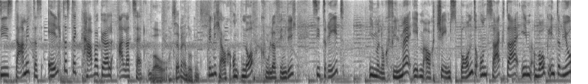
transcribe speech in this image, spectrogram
Die ist damit das älteste Covergirl aller Zeiten. Wow, sehr beeindruckend. Finde ich auch. Und noch cooler finde ich, sie dreht immer noch Filme, eben auch James Bond und sagt da im Vogue-Interview,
